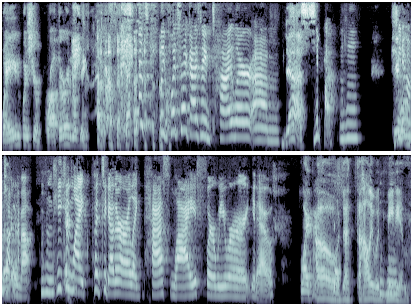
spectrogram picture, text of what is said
Wade was your brother? And we'll be yes. like, what's that guy's name? Tyler. Um, yes. Yeah. Mm-hmm. He you know what I'm know. talking about. Mm-hmm. He can like put together our like past life where we were, you know, like oh, the, the Hollywood mm-hmm. medium.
